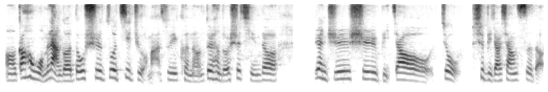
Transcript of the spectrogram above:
呃，刚好我们两个都是做记者嘛，所以可能对很多事情的认知是比较就是比较相似的。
